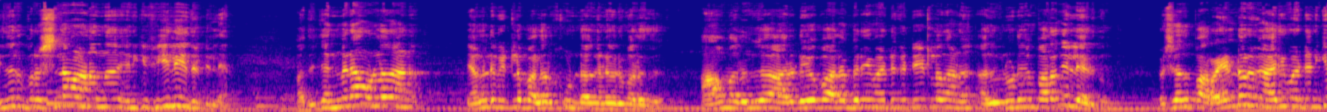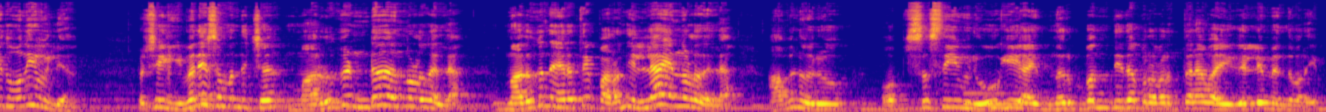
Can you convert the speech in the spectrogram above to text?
ഇതൊരു പ്രശ്നമാണെന്ന് എനിക്ക് ഫീൽ ചെയ്തിട്ടില്ല. അത് ജന്മനാ ഉള്ളതാണ്. ഞങ്ങളുടെ വീട്ടിൽ പലർക്കും ഉണ്ട് അങ്ങനെ ഒരു മറുക്. ആ മറുക് ആരുടെയോ പാരമ്പര്യമായിട്ട് കിട്ടിയിട്ടുള്ളതാണ്. അതിനോട് ഞാൻ പറഞ്ഞില്ലായിരുന്നു. പക്ഷെ അത് പറയേണ്ട ഒരു കാര്യമായിട്ട് എനിക്ക് തോന്നിയില്ല പക്ഷേ ഇവനെ സംബന്ധിച്ച് മറുകുണ്ട് എന്നുള്ളതല്ല മറുക് നേരത്തെ പറഞ്ഞില്ല എന്നുള്ളതല്ല അവനൊരു ഒബ്സസീവ് രോഗിയായി നിർബന്ധിത പ്രവർത്തന വൈകല്യം എന്ന് പറയും.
